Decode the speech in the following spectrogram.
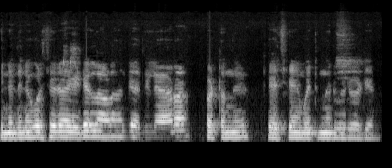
പിന്നെ ഇതിനെക്കുറിച്ച് ഒരു ഐഡിയ ഉള്ള ആളാണെങ്കിൽ അതിലേറെ പെട്ടെന്ന് ക്യാച്ച് ചെയ്യാൻ പറ്റുന്ന ഒരു പരിപാടിയാണ്.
